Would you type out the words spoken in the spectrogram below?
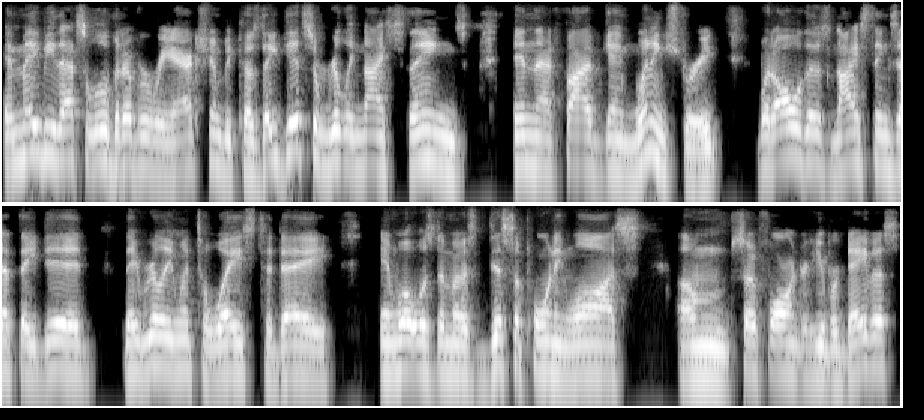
And maybe that's a little bit of a reaction because they did some really nice things in that five game winning streak, but all of those nice things that they did, they really went to waste today in what was the most disappointing loss um, so far under Hubert Davis.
